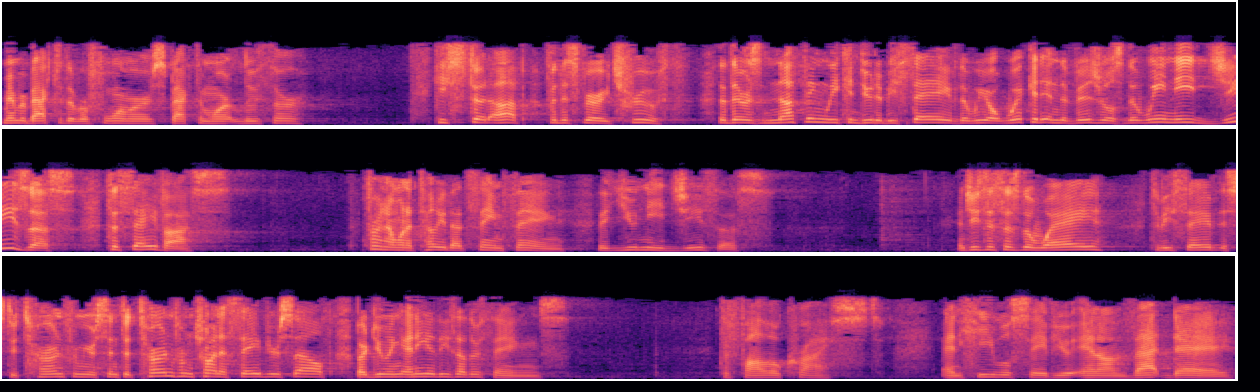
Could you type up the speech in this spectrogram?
Remember back to the reformers, back to Martin Luther? He stood up for this very truth that there is nothing we can do to be saved, that we are wicked individuals, that we need Jesus to save us. Friend, I want to tell you that same thing that you need Jesus. And Jesus says the way to be saved is to turn from your sin, to turn from trying to save yourself by doing any of these other things, to follow Christ. And He will save you. And on that day,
